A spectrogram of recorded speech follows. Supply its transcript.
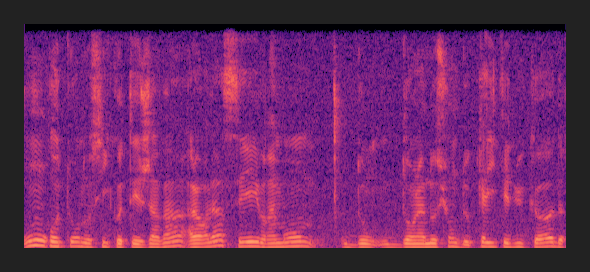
on retourne aussi côté Java. Alors là, c'est vraiment dans, la notion de qualité du code,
